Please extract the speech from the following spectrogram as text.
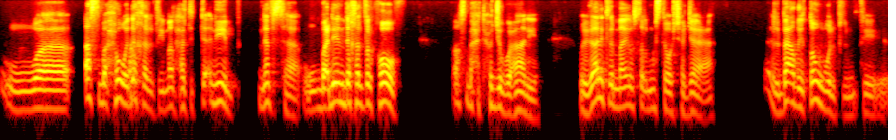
وأصبح هو دخل في مرحلة التأنيب نفسها وبعدين دخل في الخوف. أصبحت حجبه عالية. ولذلك لما يوصل لمستوى الشجاعة البعض يطول في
